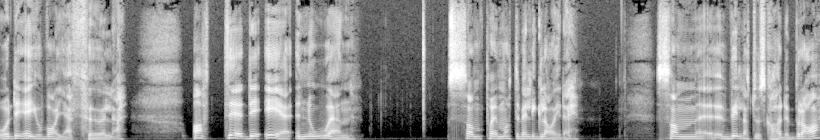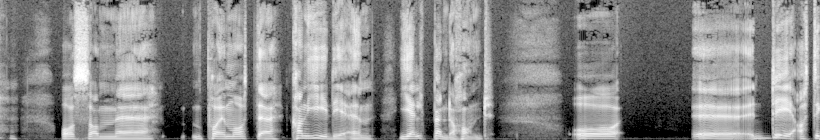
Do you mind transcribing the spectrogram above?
og det er jo hva jeg føler, at det er noen som på en måte er veldig glad i deg. Som eh, vil at du skal ha det bra, og som eh, på en måte kan gi deg en hjelpende hånd. Og eh, det at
